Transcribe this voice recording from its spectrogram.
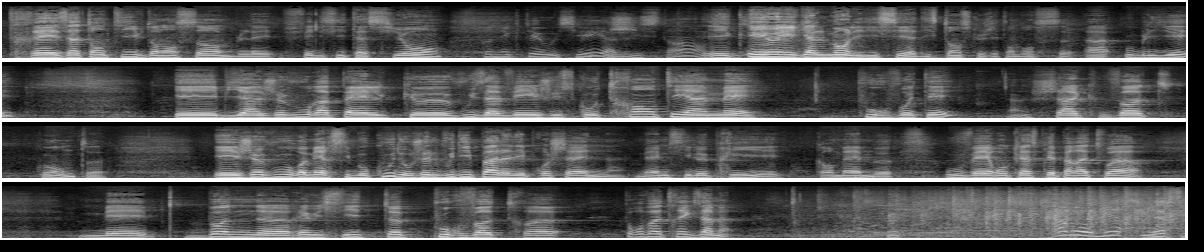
très attentifs dans l'ensemble et félicitations. Connectés aussi, à distance. Et, et également les lycées à distance que j'ai tendance à oublier. Eh bien, je vous rappelle que vous avez jusqu'au 31 mai pour voter. Hein, chaque vote compte. Et je vous remercie beaucoup. Donc je ne vous dis pas l'année prochaine, même si le prix est quand même euh, ouvert aux classes préparatoires. Mais bonne euh, réussite pour votre, euh, pour votre examen. Bravo, merci. Merci.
